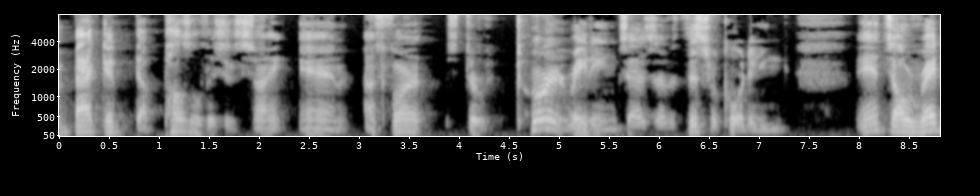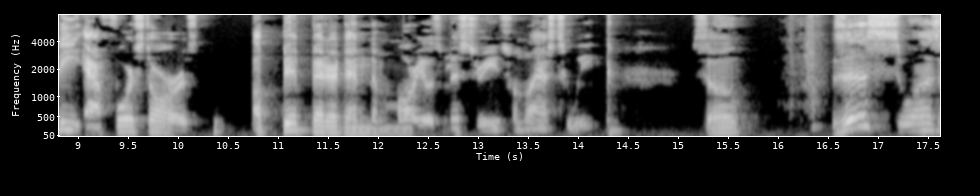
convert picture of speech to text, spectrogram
Alright, back at the Puzzle Vision site, and as far as the current ratings as of this recording, it's already at four stars, a bit better than the Mario's Mysteries from last week. So, this was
